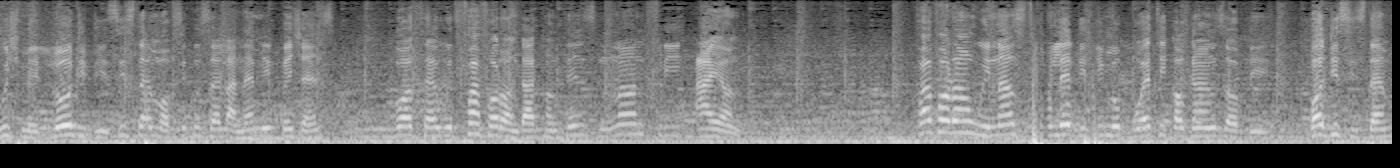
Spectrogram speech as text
which may load the system of sickle cell anemic patients. But uh, with Faforon that contains non-free iron, Faforon will now stimulate the hemopoietic organs of the body system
